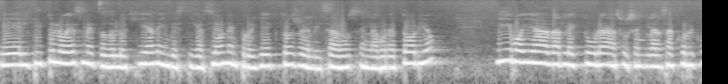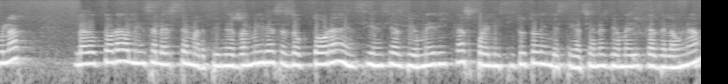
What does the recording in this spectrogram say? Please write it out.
El título es Metodología de investigación en proyectos realizados en laboratorio. Y voy a dar lectura a su semblanza curricular. La doctora Olin Celeste Martínez Ramírez es doctora en Ciencias Biomédicas por el Instituto de Investigaciones Biomédicas de la UNAM,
